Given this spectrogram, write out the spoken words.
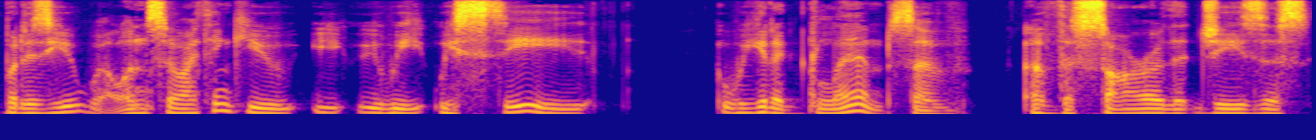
but as you will. And so I think you, you we, we see, we get a glimpse of, of the sorrow that Jesus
